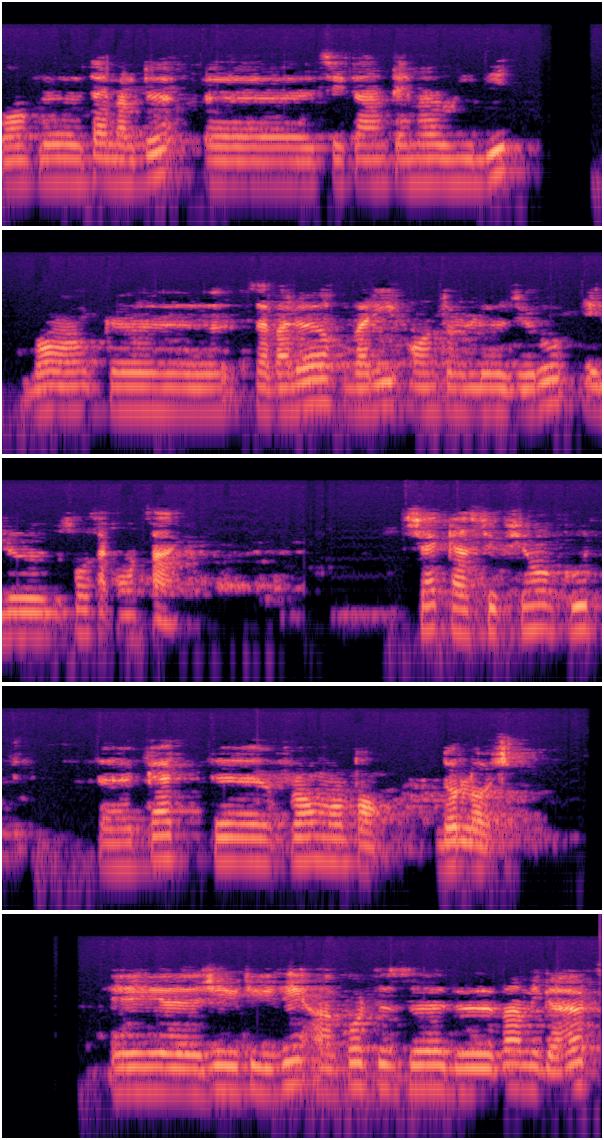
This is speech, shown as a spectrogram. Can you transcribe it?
Donc le timer 2, euh, c'est un timer 8 bits. Donc euh, sa valeur varie entre le 0 et le 255. Chaque instruction coûte 4 francs montants d'horloge et euh, j'ai utilisé un cortex de 20 MHz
